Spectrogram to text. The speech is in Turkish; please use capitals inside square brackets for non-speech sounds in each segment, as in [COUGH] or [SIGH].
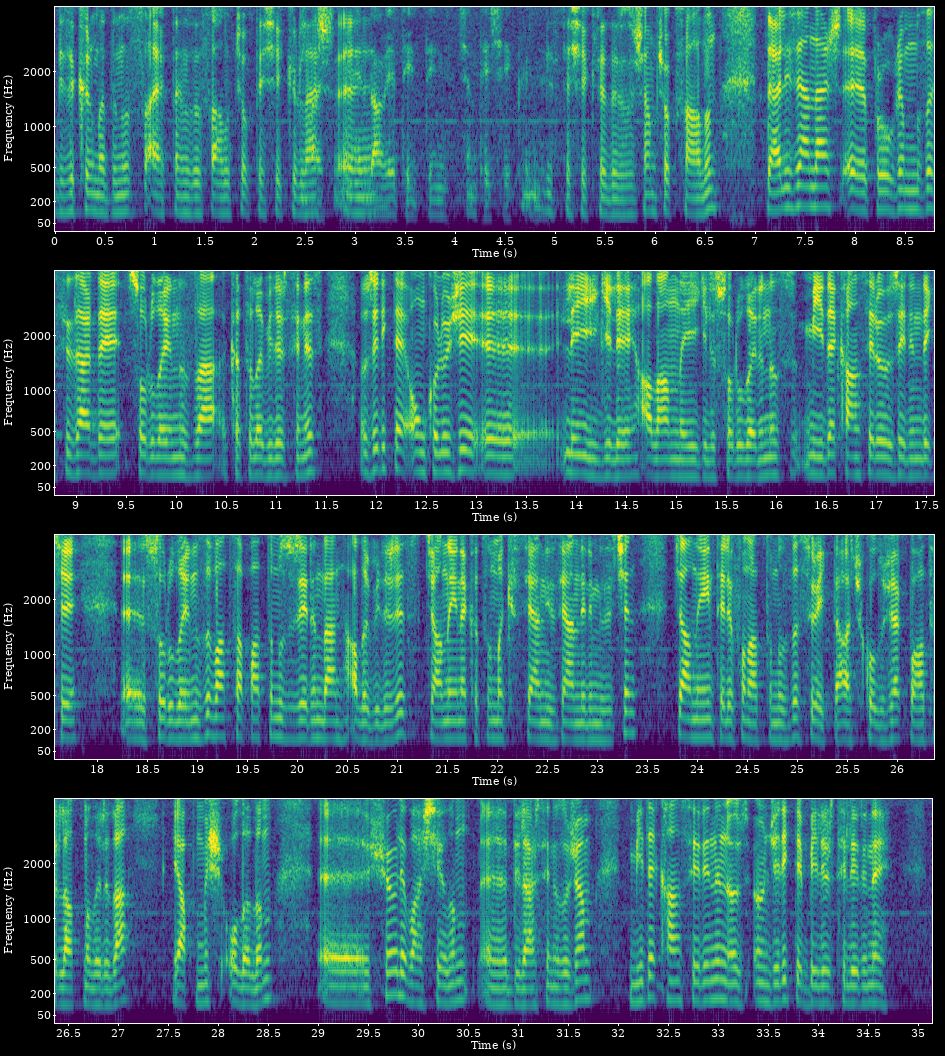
bizi kırmadınız. Ayaklarınıza sağlık. Çok teşekkürler. Beni Ee, davet ettiğiniz için teşekkür ederim. Biz teşekkür ederiz hocam. Çok sağ olun. Değerli izleyenler e, programımıza sizler de sorularınızla katılabilirsiniz. Özellikle onkoloji e, ile ilgili, alanla ilgili sorularınız, mide kanseri özelindeki e, sorularınızı WhatsApp hattımız üzerinden alabiliriz. Canlı yayına katılmak isteyen izleyenlerimiz için canlı yayın telefon hattımızda sürekli açık olacak. Bu hatırlatmaları da yapmış olalım. Ee, şöyle başlayalım e, dilerseniz hocam. Mide kanserinin öz- öncelikle belirtilerini,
